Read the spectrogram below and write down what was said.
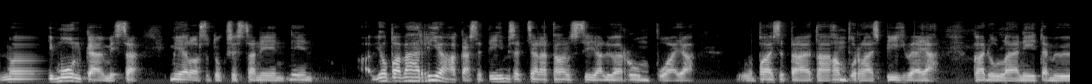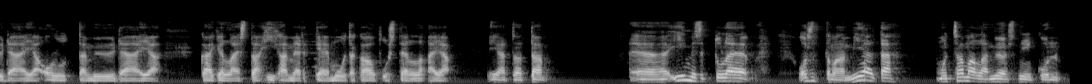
noin mun käymissä mielenosoituksissa, niin, niin jopa vähän riakas, että ihmiset siellä tanssii ja lyö rumpua ja paistetaan jotain hampurilaispihvejä kadulla ja niitä myydään ja olutta myydään ja kaikenlaista hihamerkkejä ja muuta kaupustellaan. Ja, ja tota, äh, ihmiset tulee osoittamaan mieltä, mutta samalla myös niin kuin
